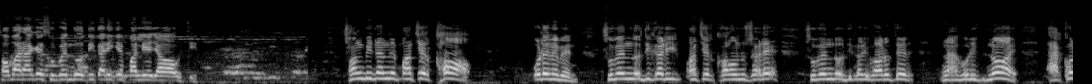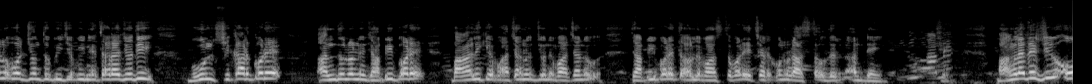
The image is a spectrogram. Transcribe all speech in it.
সবার আগে শুভেন্দু অধিকারীকে পালিয়ে যাওয়া উচিত। সংবিধানের পাঁচের খ পড়ে নেবেন। শুভেন্দু অধিকারীর পাঁচের খ অনুসারে শুভেন্দু অধিকারী ভারতের নাগরিক নয়। এখনও পর্যন্ত বিজেপি নেতারা যদি ভুল স্বীকার করে আন্দোলনে ঝাঁপিয়ে পড়ে বাঙালিকে বাঁচানোর জন্য বাঁচানো ঝাঁপিয়ে পড়ে তাহলে বাঁচতে পারে এছাড়া কোনো রাস্তা ওদের আর নেই। বাংলাদেশি ও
